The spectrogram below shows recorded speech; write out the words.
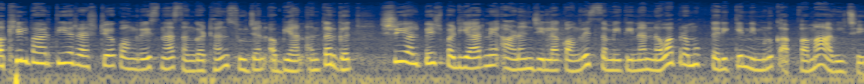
અખિલ ભારતીય રાષ્ટ્રીય કોંગ્રેસના સંગઠન સૂજન અભિયાન અંતર્ગત શ્રી અલ્પેશ પઢિયારને આણંદ જિલ્લા કોંગ્રેસ સમિતિના નવા પ્રમુખ તરીકે નિમણૂક આપવામાં આવી છે.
